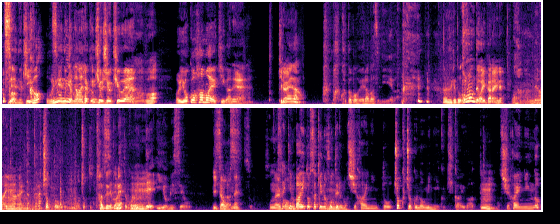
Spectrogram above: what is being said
う。税抜き。オリオンビール税抜き799円。やば。俺、横浜駅がね、嫌い。嫌いなの？まあ、言葉を選ばずに言えば。なんだけど、好んではいかないね。好んではいかない。だったらちょっと、もうちょっと、外れてねところ行って、いいお店を。行った方がね。そうそんな最近バイト。ト先のホテルの支配人とちょくちょく飲みに行く機会があって、うんもう支配人が、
